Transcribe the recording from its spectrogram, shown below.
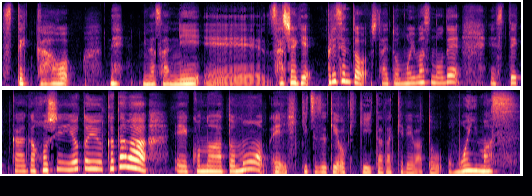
ステッカーをね、皆さんに、え差し上げ、プレゼントしたいと思いますので、えステッカーが欲しいよという方は、えこの後も、え引き続きお聞きいただければと思います。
